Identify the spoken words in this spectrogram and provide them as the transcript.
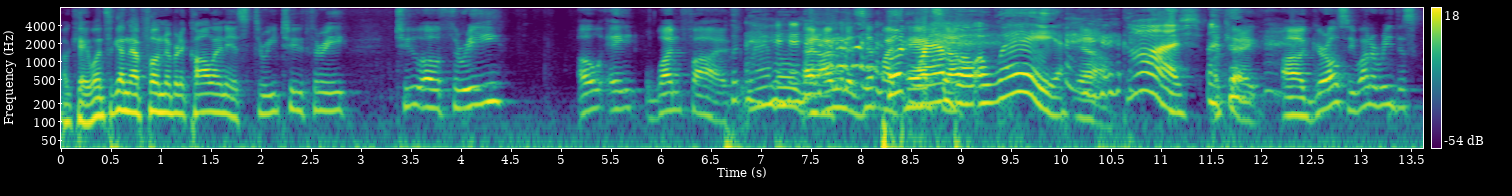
Okay, once again, that phone number to call in is 323 203 0815. Put Rambo, And I'm going to zip my put pants up. Rambo away. Yeah. Gosh. Okay, uh, girls, you want to read this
